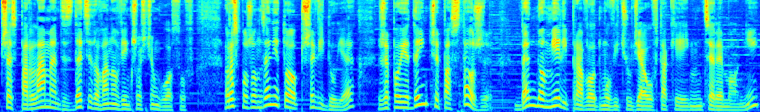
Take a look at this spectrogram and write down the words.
przez parlament zdecydowaną większością głosów. Rozporządzenie to przewiduje, że pojedynczy pastorzy będą mieli prawo odmówić udziału w takiej ceremonii.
